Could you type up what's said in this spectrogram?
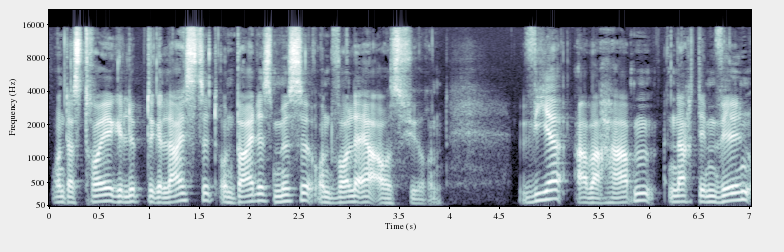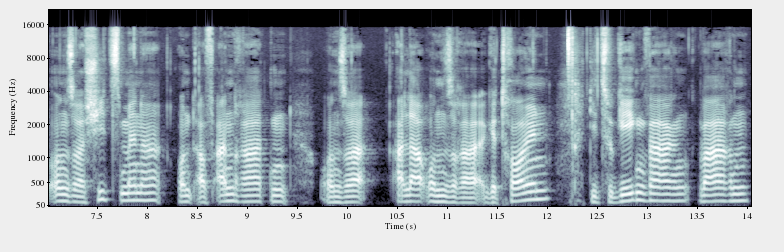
und das treue Gelübde geleistet und beides müsse und wolle er ausführen. Wir aber haben nach dem Willen unserer Schiedsmänner und auf Anraten unserer, aller unserer Getreuen, die zugegen waren,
